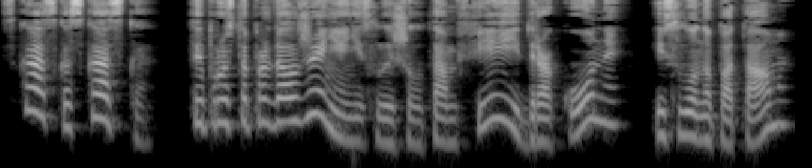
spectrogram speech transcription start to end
«Сказка, сказка. Ты просто продолжение не слышал. Там феи, драконы и слонопотамы».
